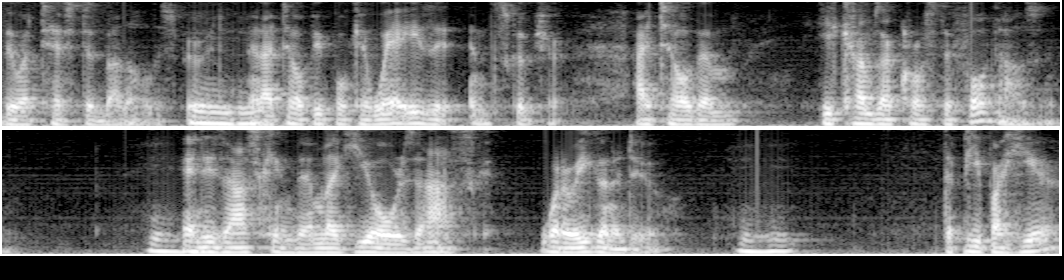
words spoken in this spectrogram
they were tested by the Holy Spirit. Mhm. And I tell people, okay, where is it in Scripture? I tell them, he comes across the 4,000 Mhm. and he's asking them, like you always ask, what are we going to do? Mhm. The people are here,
